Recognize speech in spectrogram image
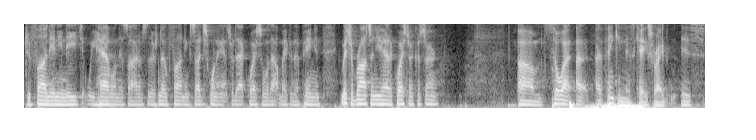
to fund any needs that we have on this item. So there's no funding. So I just want to answer that question without making an opinion. Commissioner Bronson, you had a question or concern? Um, so I, I, I think in this case, right, is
